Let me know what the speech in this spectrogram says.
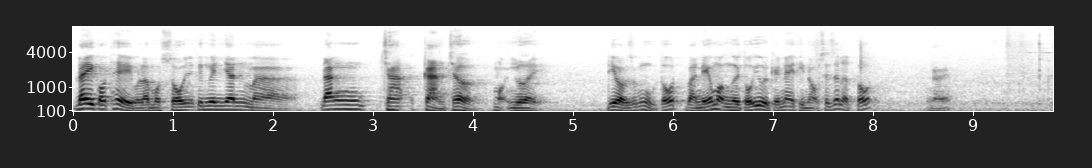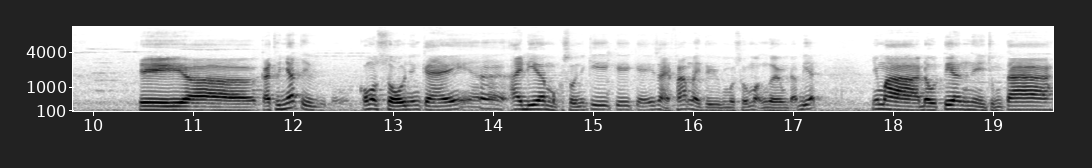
đây có thể là một số những cái nguyên nhân mà đang chạ, cản trở mọi người đi vào giấc ngủ tốt. Và nếu mọi người tối ưu được cái này thì nó sẽ rất là tốt. Đấy. Thì uh, cái thứ nhất thì có một số những cái à, idea một số những cái cái cái giải pháp này thì một số mọi người cũng đã biết. Nhưng mà đầu tiên thì chúng ta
